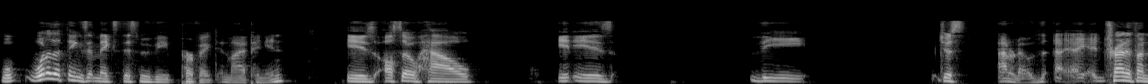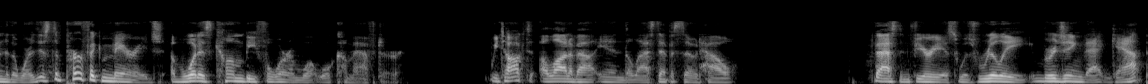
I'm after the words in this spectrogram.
Well, one of the things that makes this movie perfect, in my opinion, is also how it is the just I don't know. I, I, trying to find the word. It's the perfect marriage of what has come before and what will come after. We talked a lot about in the last episode how Fast and Furious was really bridging that gap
